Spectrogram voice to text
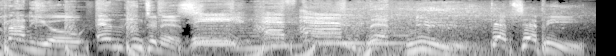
radio en internet. ZFM. Met nu. Tap Zappie.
